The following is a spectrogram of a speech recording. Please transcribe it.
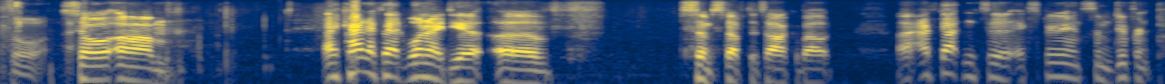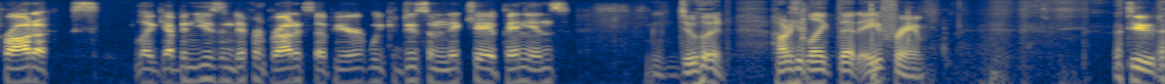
So so um i kind of had one idea of some stuff to talk about i've gotten to experience some different products like i've been using different products up here we could do some nick j opinions do it. How do you like that A-frame? Dude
